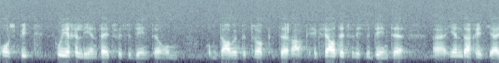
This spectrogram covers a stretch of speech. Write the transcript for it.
ons bied goeie geleentheid vir studente om om daarbey betrokke te raak. Ek sê altyd vir die studente, uh, eendag het jy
